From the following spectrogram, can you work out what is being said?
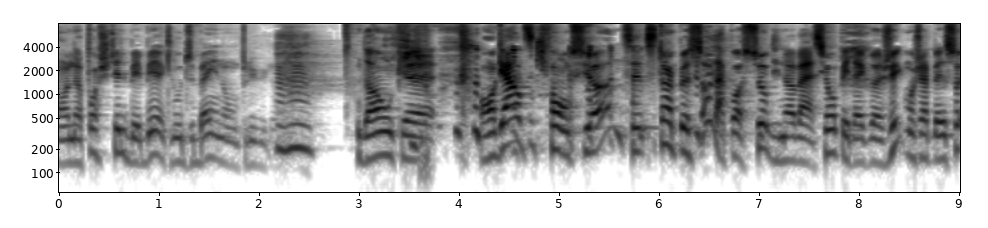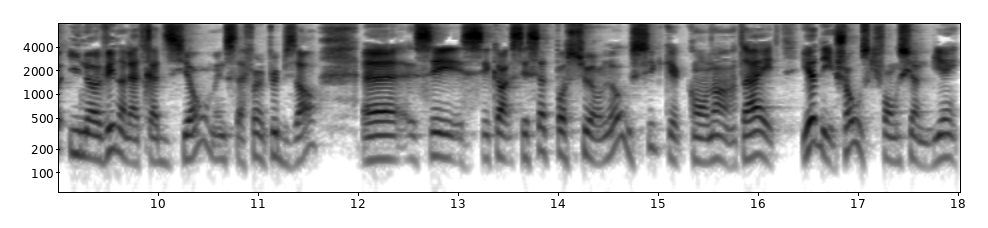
on n'a pas jeté le bébé avec l'eau du bain non plus. là. Donc, euh, on garde ce qui fonctionne. C'est un peu ça, la posture d'innovation pédagogique. Moi, j'appelle ça innover dans la tradition, même si ça fait un peu bizarre. Euh, c'est cette posture-là aussi qu'on a en tête. Il y a des choses qui fonctionnent bien.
